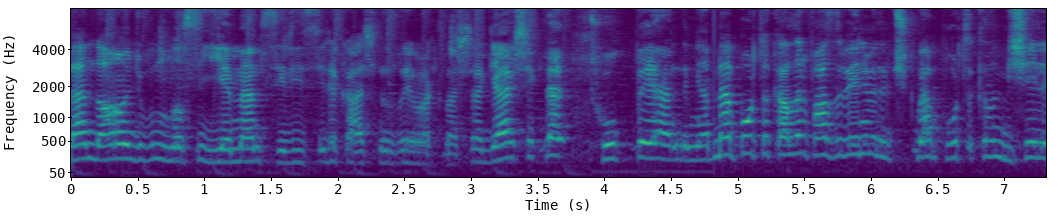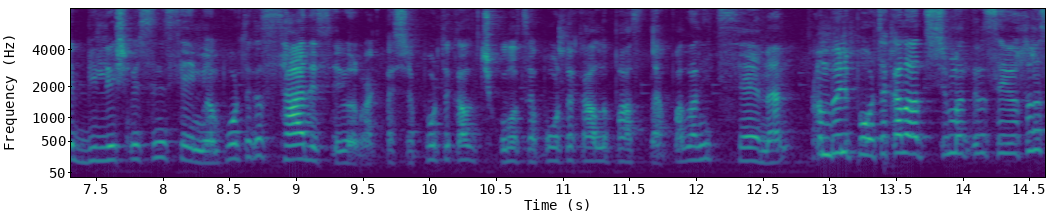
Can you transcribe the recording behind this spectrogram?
Ben daha önce bunu nasıl yemem serisiyle karşınızdayım arkadaşlar. Gerçekten çok beğendim ya. Ben portakalları fazla beğenemedim çünkü ben portakalın bir şeyle birleşmesini sevmiyorum. Portakalı sade seviyorum arkadaşlar. Portakallı çikolata, portakallı pasta falan hiç sevmem. Ama böyle portakal atıştırmalıklarını seviyorsanız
